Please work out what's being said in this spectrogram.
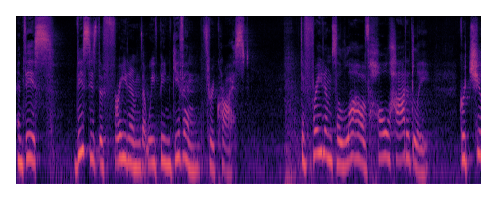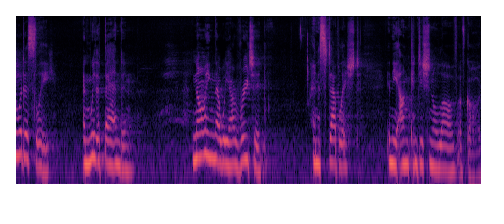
And this, this is the freedom that we've been given through Christ the freedom to love wholeheartedly, gratuitously, and with abandon, knowing that we are rooted and established in the unconditional love of God.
